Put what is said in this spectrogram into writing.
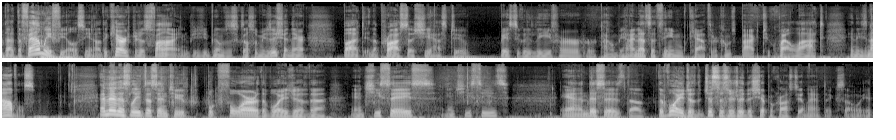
that the family feels. You know, the character does fine; she becomes a successful musician there, but in the process, she has to basically leave her, her town behind. That's a theme Cather comes back to quite a lot in these novels. And then this leads us into book four, The Voyage of the Anchises, Anchises. And this is the, the voyage of the, just essentially the ship across the Atlantic. So it,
